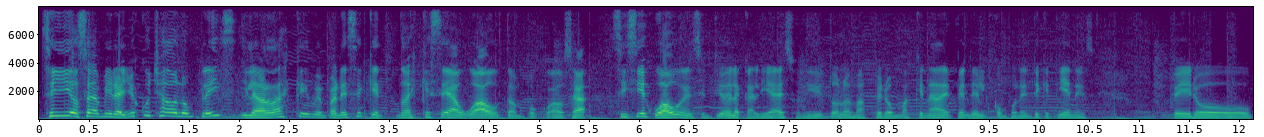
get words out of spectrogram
Sí, o sea, mira, yo he escuchado long plays y la verdad es que me parece que no es que sea wow tampoco. O sea, sí, sí es wow en el sentido de la calidad de sonido y todo lo demás, pero más que nada depende del componente que tienes. Pero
